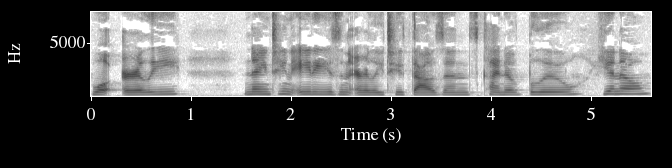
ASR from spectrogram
well, early 1980s and early 2000s kind of blue, you know?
